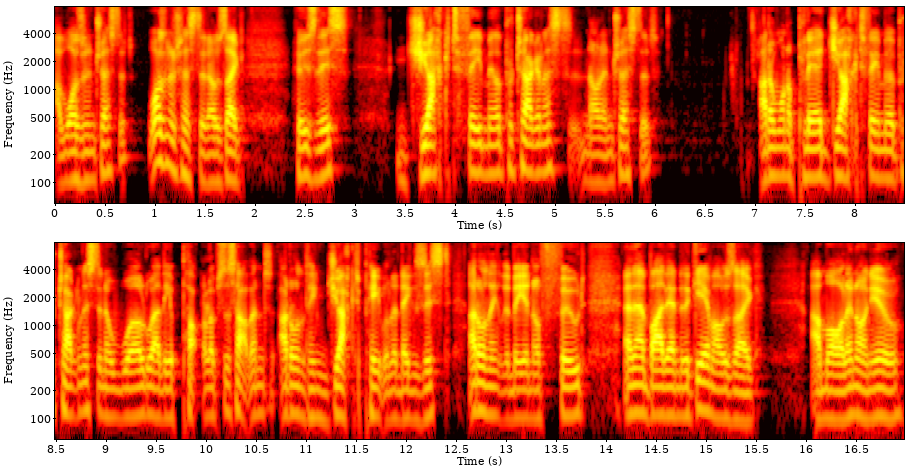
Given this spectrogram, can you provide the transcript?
I wasn't interested. Wasn't interested. I was like, "Who's this jacked female protagonist?" Not interested. I don't want to play a jacked female protagonist in a world where the apocalypse has happened. I don't think jacked people would exist. I don't think there'd be enough food. And then by the end of the game, I was like, I'm all in on you.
